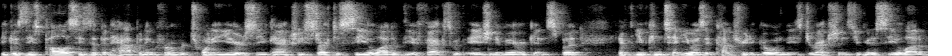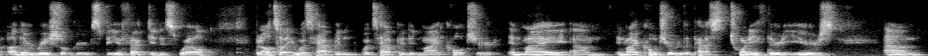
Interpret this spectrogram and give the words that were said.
because these policies have been happening for over 20 years, so you can actually start to see a lot of the effects with Asian Americans. But if you continue as a country to go in these directions, you're going to see a lot of other racial groups be affected as well. But I'll tell you what's happened. What's happened in my culture, in my um, in my culture over the past 20, 30 years. Um,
